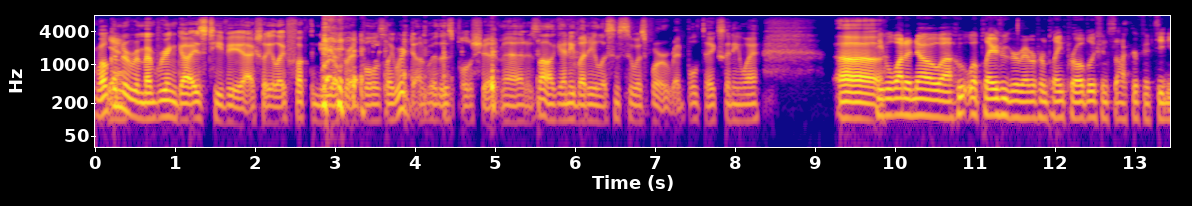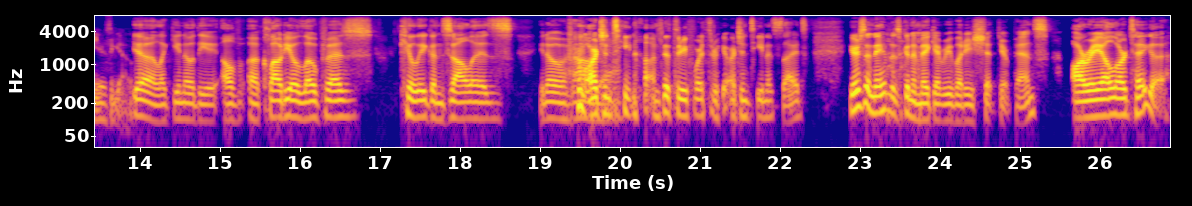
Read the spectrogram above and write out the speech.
Welcome Yeah. to Remembering Guys TV. Actually, like fuck the New York Red Bulls. Like we're done with this bullshit, man. It's not like anybody listens to us for Red Bull takes anyway. Uh, People want to know uh, who what players we remember from playing Pro Evolution Soccer 15 years ago. yeah, like you know the Alv- uh, Claudio Lopez, Kili Gonzalez, you know from Oh, yeah. Argentina on the three four three Argentina sides. Here's a name that's gonna make everybody shit their pants: Ariel Ortega,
